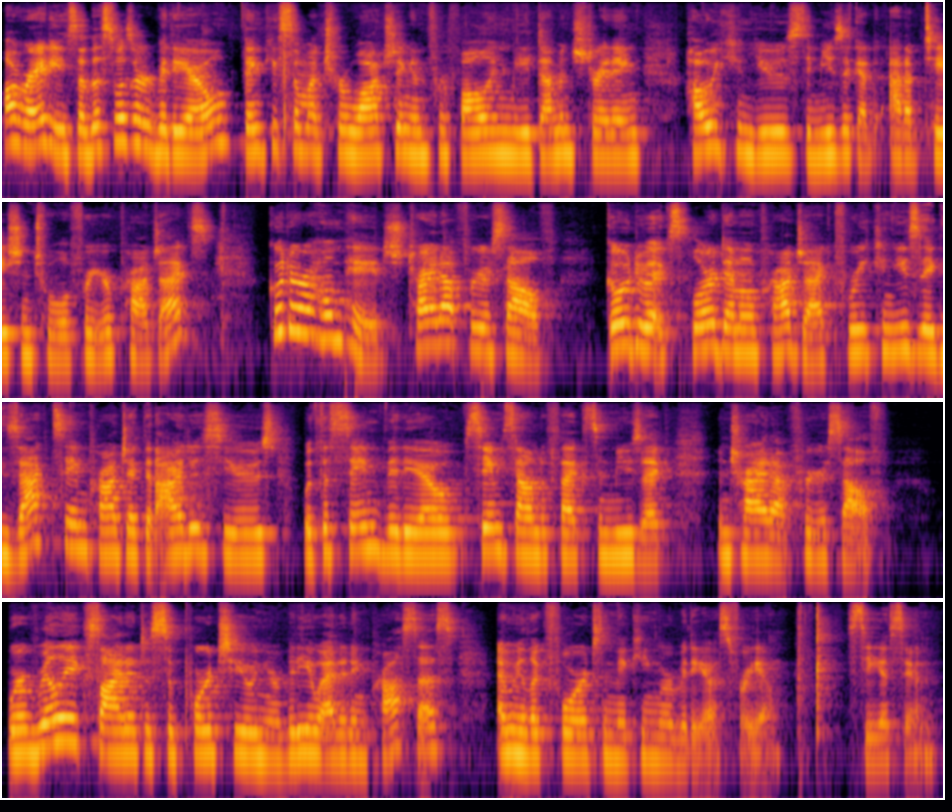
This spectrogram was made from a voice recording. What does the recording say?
Alrighty, so this was our video. Thank you so much for watching and for following me demonstrating how we can use the music ad adaptation tool for your projects. Go to our homepage, try it out for yourself. Go to Explore Demo Project where you can use the exact same project that I just used with the same video, same sound effects and music and try it out for yourself. We're really excited to support you in your video editing process and we look forward to making more videos for you. See you soon.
